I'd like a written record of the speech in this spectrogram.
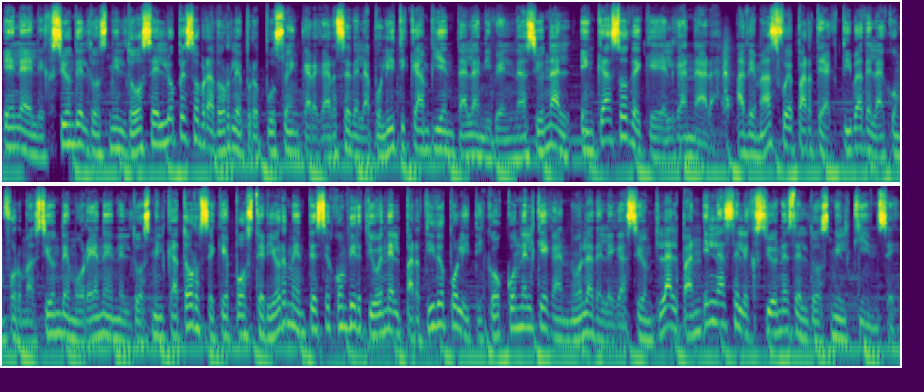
En la elección del 2012, López Obrador le propuso encargarse de la política ambiental a nivel nacional, en caso de que él ganara. Además, fue parte activa de la conformación de Morena en el 2014, que posteriormente se convirtió en el partido político con el que ganó la delegación Tlalpan en las elecciones del 2015.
